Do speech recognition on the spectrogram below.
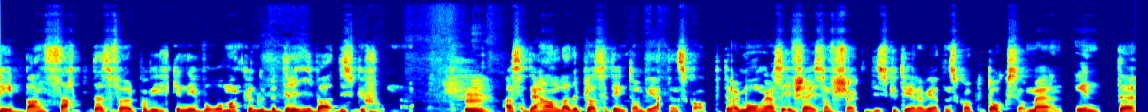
ribban sattes för på vilken nivå man kunde bedriva diskussionen. Mm. Alltså det handlade plötsligt inte om vetenskap. Det var många i och för sig som försökte diskutera vetenskapligt också, men inte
